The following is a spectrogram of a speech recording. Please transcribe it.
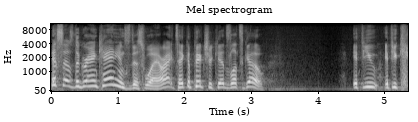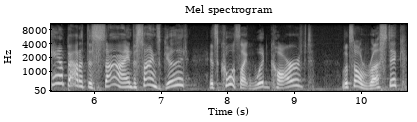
It says the Grand Canyon's this way. All right, take a picture, kids, let's go. If you, if you camp out at the sign, the sign's good. It's cool. It's like wood carved, looks all rustic.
